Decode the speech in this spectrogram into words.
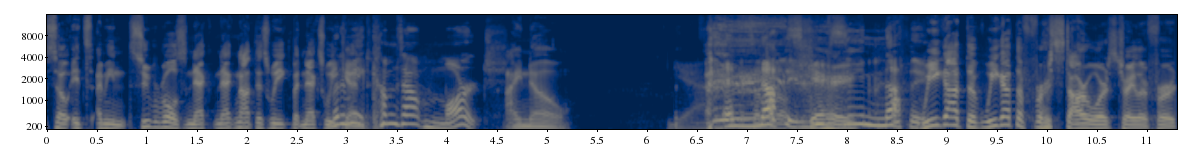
so it's. I mean, Super Bowl's neck neck not this week, but next But I weekend. mean, it comes out in March, I know. Yeah. and nothing. We've seen nothing. We got the we got the first Star Wars trailer for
